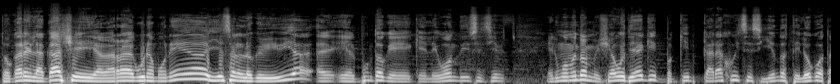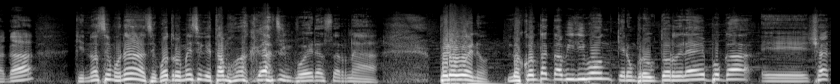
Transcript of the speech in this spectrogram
tocar en la calle y agarrar alguna moneda, y eso era lo que vivía. eh, y al punto que, que Lebón dice, si- en un momento me llegó a cuestionar que, ¿qué carajo hice siguiendo a este loco hasta acá? Que no hacemos nada, hace cuatro meses que estamos acá sin poder hacer nada. Pero bueno, los contacta Billy Bond, que era un productor de la época. eh, ya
